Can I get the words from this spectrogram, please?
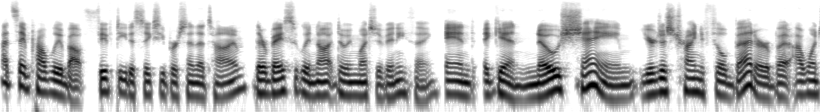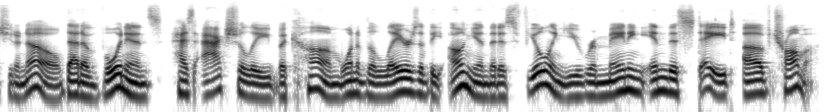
I'd say probably about 50 to 60% of the time, they're basically not doing much of anything. And again, no shame. You're just trying to feel better. But I want you to know that avoidance has actually become one of the layers of the onion that is fueling you remaining in this state of trauma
